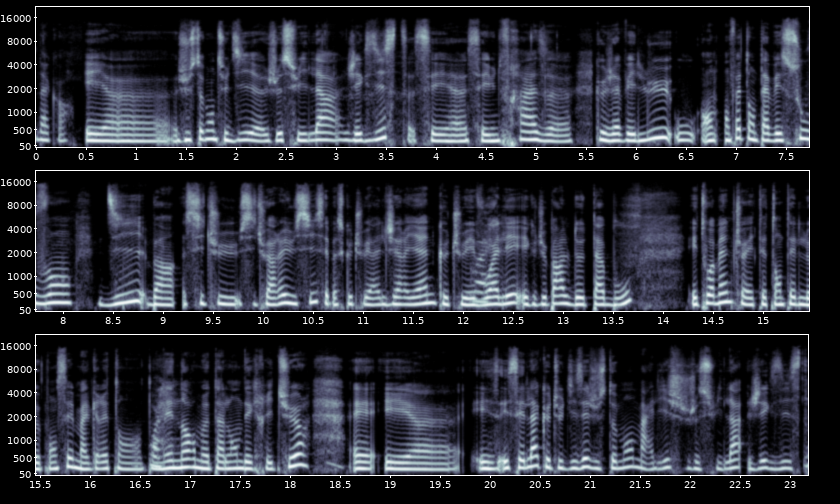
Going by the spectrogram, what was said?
D'accord. Et euh, justement, tu dis euh, je suis là, j'existe. C'est euh, c'est une phrase euh, que j'avais lue où en, en fait on t'avait souvent dit ben si tu si tu as réussi, c'est parce que tu es algérienne, que tu es Ouais. voilée et que tu parles de tabou. Et toi-même, tu as été tentée de le penser malgré ton, ton Ouais. énorme talent d'écriture. Et, et, euh, et, et c'est là que tu disais justement, Malish, je suis là, j'existe.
